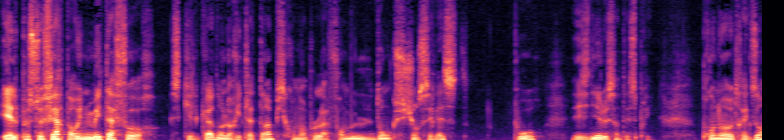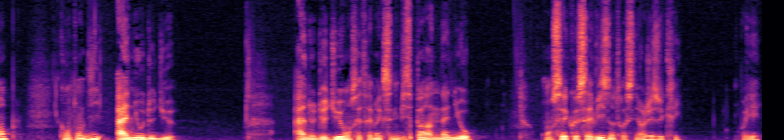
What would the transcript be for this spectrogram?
et elle peut se faire par une métaphore, ce qui est le cas dans le rite latin, puisqu'on emploie la formule d'onction céleste pour désigner le Saint-Esprit. Prenons un autre exemple, quand on dit agneau de Dieu. Agneau de Dieu, on sait très bien que ça ne vise pas un agneau. On sait que ça vise notre Seigneur Jésus-Christ. Voyez?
